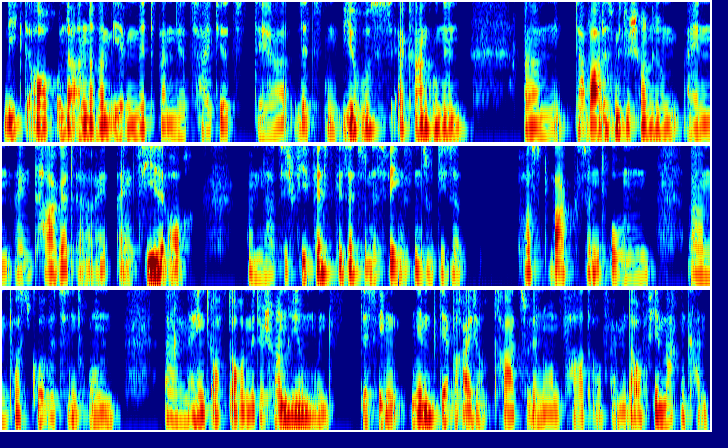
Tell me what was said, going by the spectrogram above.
liegt auch unter anderem eben mit an der Zeit jetzt der letzten Viruserkrankungen. Ähm, da war das Mitochondrium ein, ein Target, äh, ein, Ziel auch. Ähm, da hat sich viel festgesetzt und deswegen sind so diese Post-Vac-Syndrom, ähm, Post-Covid-Syndrom, ähm, hängt oft auch im Mitochondrium und deswegen nimmt der Bereich auch gerade so enorm Fahrt auf, weil man da auch viel machen kann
